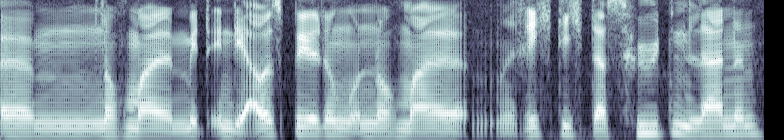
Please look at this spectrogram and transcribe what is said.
ähm, nochmal mit in die Ausbildung und nochmal richtig das Hüten lernen.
